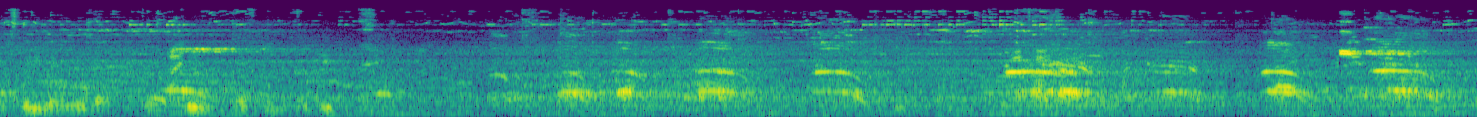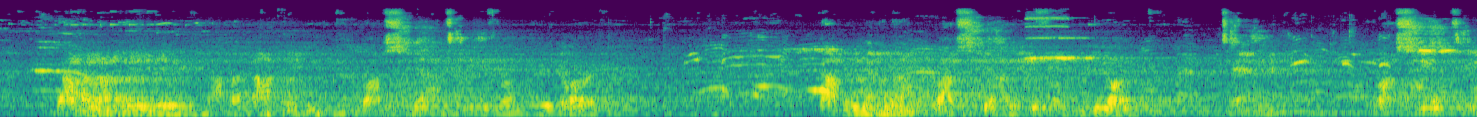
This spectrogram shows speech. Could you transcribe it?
That's what you gotta worry about. Yeah, I too. know. That's when it's the digits. Damanaki, Damanaki, Rossiati from New York. Damiana Rossiati from New York, and 10. Rossiati,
